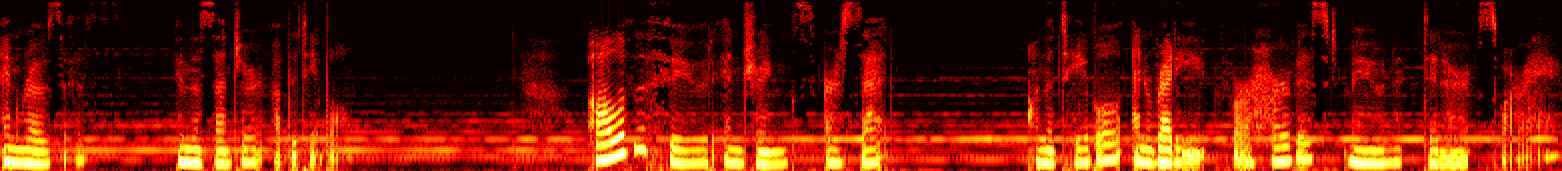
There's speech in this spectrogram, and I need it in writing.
and roses in the center of the table. All of the food and drinks are set on the table and ready for a harvest moon dinner soiree.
